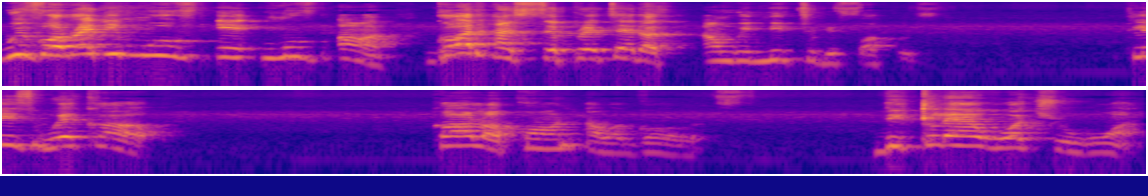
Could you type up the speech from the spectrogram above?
We've already moved in, moved on. God has separated us, and we need to be focused. Please wake up. Call upon our gods. Declare what you want.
